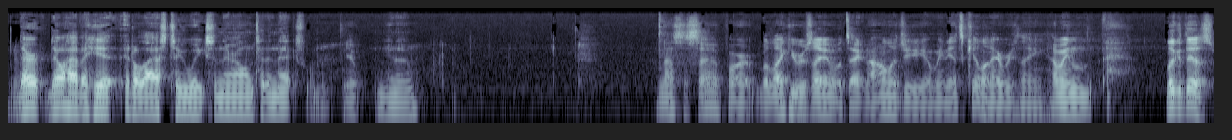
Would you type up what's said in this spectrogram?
They're they'll have a hit. It'll last two weeks, and they're on to the next one. Yep. You know. And that's the sad part. But like you were saying with technology, I mean, it's killing everything. I mean, look at this.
